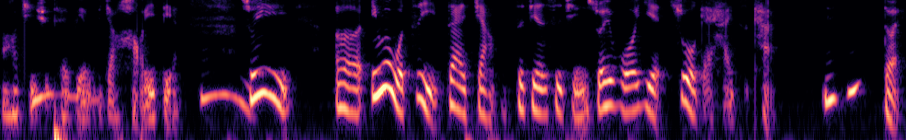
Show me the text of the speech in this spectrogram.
然后情绪可以变比较好一点？嗯，所以。呃，因为我自己在讲这件事情，所以我也做给孩子看。嗯哼，对，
